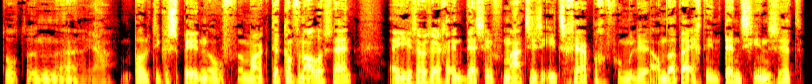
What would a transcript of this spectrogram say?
tot een, ja, een politieke spin of markt. Dat kan van alles zijn. En je zou zeggen, en desinformatie is iets scherper geformuleerd, omdat daar echt de intentie in zit.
